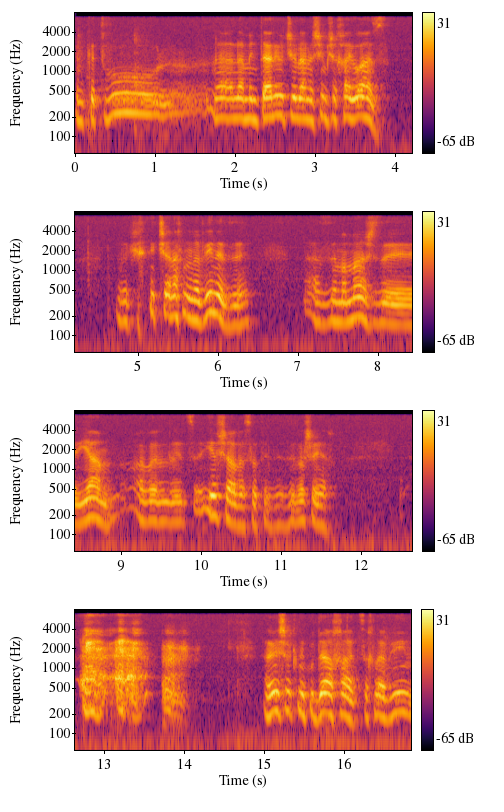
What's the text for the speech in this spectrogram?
הם כתבו למנטליות של האנשים שחיו אז. וכשאנחנו נבין את זה, אז זה ממש, זה ים, אבל אי אפשר לעשות את זה, זה לא שייך. אבל יש רק נקודה אחת, צריך להבין,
